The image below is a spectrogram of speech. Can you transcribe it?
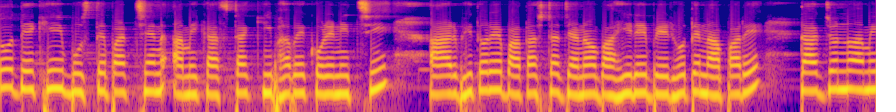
তো দেখেই বুঝতে পারছেন আমি কাজটা কীভাবে করে নিচ্ছি। আর ভিতরে বাতাসটা যেন বাহিরে বের হতে না পারে, তার জন্য আমি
